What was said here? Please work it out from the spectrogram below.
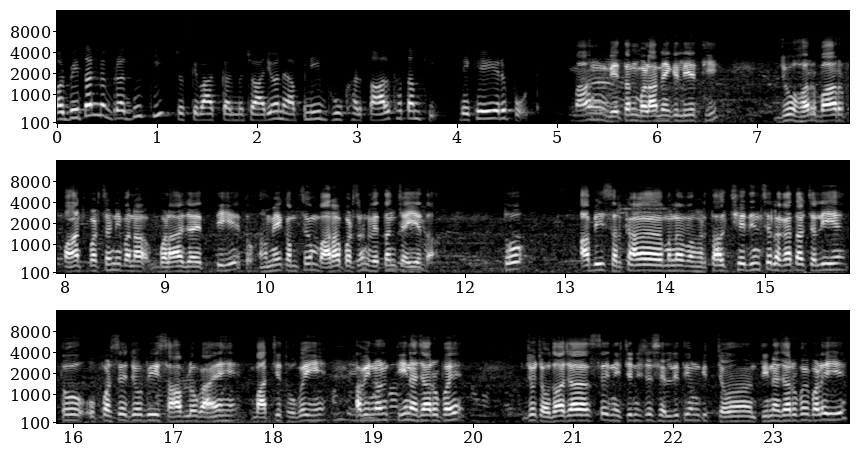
और वेतन में वृद्धि की, जिसके बाद कर्मचारियों ने अपनी भूख हड़ताल खत्म की। देखिए ये रिपोर्ट। मांग वेतन बढ़ाने के लिए थी जो हर बार पाँच परसेंट ही बना, बढ़ा जाती है तो हमें कम से कम बारह परसेंट वेतन चाहिए था। तो अभी सरकार मतलब हड़ताल छः दिन से लगातार चली है तो ऊपर से जो भी साहब लोग आए हैं, बातचीत हो गई है, अब इन्होंने तीन हज़ार रुपये जो चौदह हज़ार से नीचे नीचे सैलरी थी, उनकी तीन हज़ार रुपये बढ़ी है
